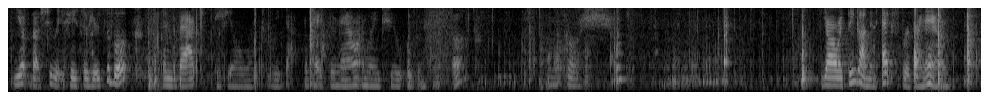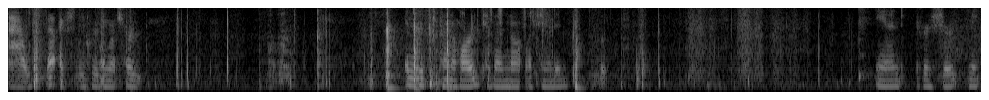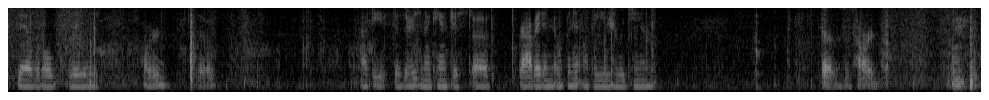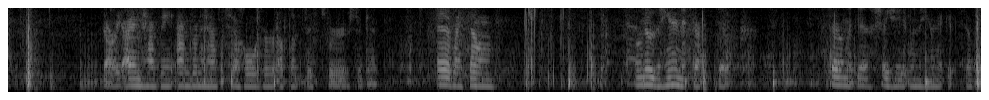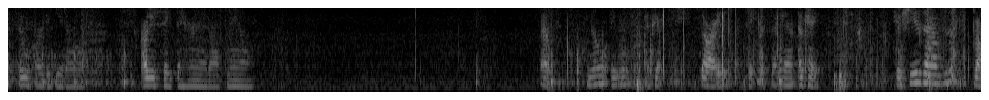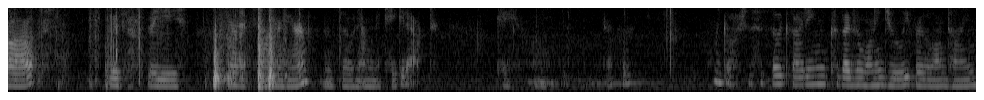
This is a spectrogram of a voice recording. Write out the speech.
Yep, that's Julie. Okay, so here's the book in the back if y'all want to read that. Okay, so now I'm going to open her up. Oh my gosh. Y'all, I think I'm an expert by now. Ow, that actually pretty much hurt. And this is kind of hard because I'm not left-handed. So. And her shirt makes it a little really hard. So I have to use scissors and I can't just uh, grab it and open it like I usually can. Oh, this is hard. Sorry, I'm having, I'm gonna have to hold her up like this for a second. Oh, my thumb. Oh no, the hairnet got stuck. Oh my gosh, I hate it when the hairnet gets stuck. It's so hard to get off. I'll just take the hairnet off now. Oh, no, it won't. Okay, sorry, this might take a second. Okay, here she is out of the box with the hairnet still in her hair. And so now I'm going to take it out. Okay, her. Oh my gosh, this is so exciting because I've been wanting Julie for a long time.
